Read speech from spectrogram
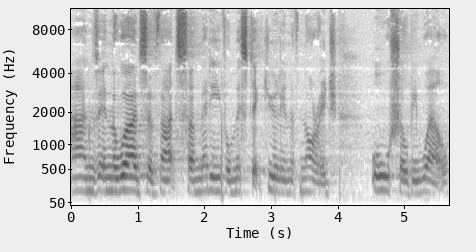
And in the words of that uh, medieval mystic Julian of Norwich, all shall be well,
